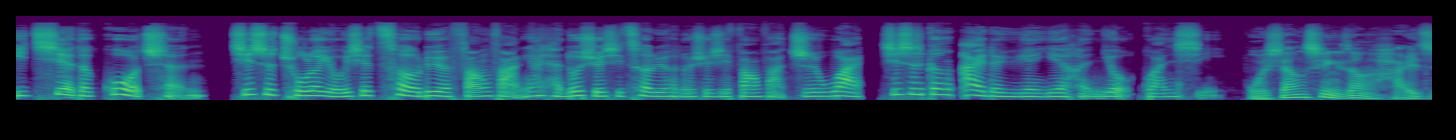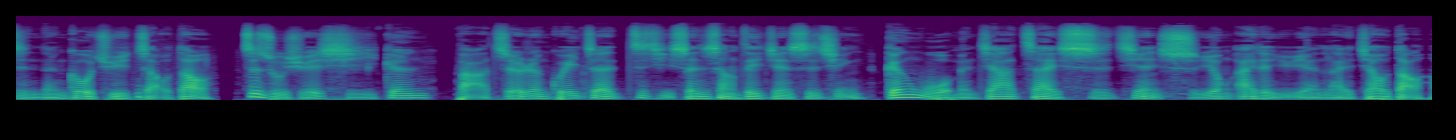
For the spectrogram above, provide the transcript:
一切的过程，其实除了有一些策略方法，你看很多学习策略、很多学习方法之外，其实跟爱的语言也很有关系。我相信让孩子能够去找到自主学习跟。把责任归在自己身上这件事情，跟我们家在实践使用爱的语言来教导，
